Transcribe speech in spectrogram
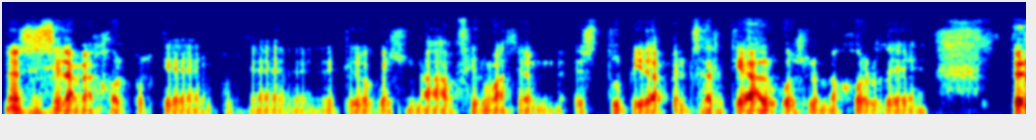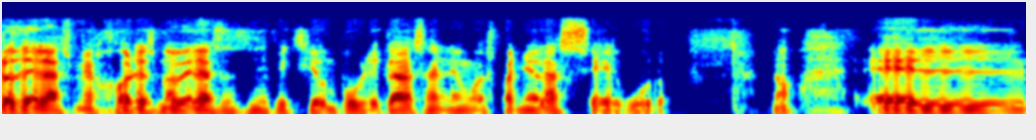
no sé si la mejor, porque, porque creo que es una afirmación estúpida pensar que algo es lo mejor de, pero de las mejores novelas de ciencia ficción publicadas en lengua española, seguro. ¿no? El,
